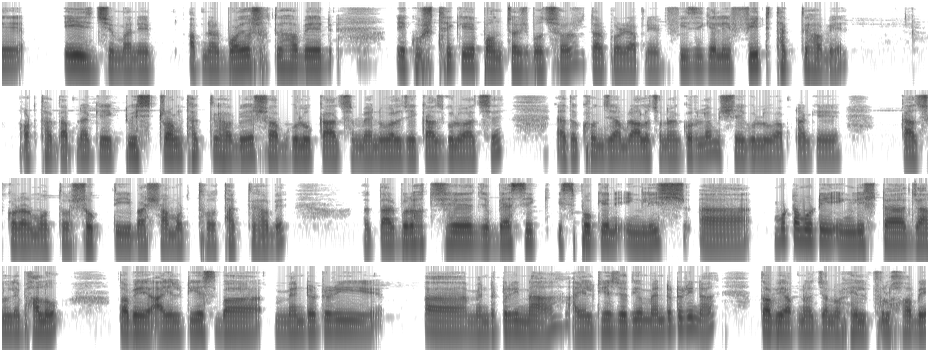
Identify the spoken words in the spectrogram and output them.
এজ মানে আপনার বয়স হতে হবে একুশ থেকে পঞ্চাশ বছর। তারপরে আপনি ফিজিক্যালি ফিট থাকতে হবে। অর্থাৎ আপনাকে একটু স্ট্রং থাকতে হবে। সবগুলো কাজ ম্যানুয়াল যে কাজগুলো আছে, এতক্ষণ যে আমরা আলোচনা করলাম, সেগুলো আপনাকে কাজ করার মতো শক্তি বা সামর্থ্য থাকতে হবে। তারপরে হচ্ছে যে বেসিক স্পোকেন ইংলিশ মোটামুটি ইংলিশটা জানলে ভালো। তবে আইএলটিএস বা ম্যান্ডেটরি ম্যান্ডেটরি না। আইএলটিএস যদিও ম্যান্ডেটরি না, তবে আপনার জন্য হেল্পফুল হবে।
